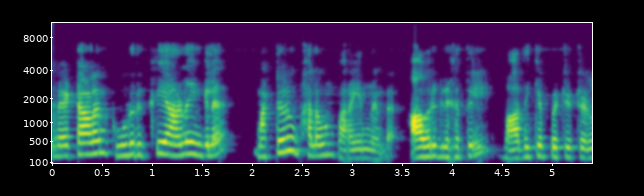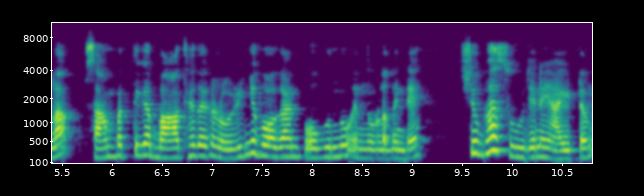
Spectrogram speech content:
വേട്ടാളൻ കൂടൊരുക്കുകയാണ് എങ്കിൽ മറ്റൊരു ഫലവും പറയുന്നുണ്ട്. ആ ഒരു ഗൃഹത്തിൽ ബാധിക്കപ്പെട്ടിട്ടുള്ള സാമ്പത്തിക ബാധ്യതകൾ ഒഴിഞ്ഞു പോകാൻ പോകുന്നു എന്നുള്ളതിന്റെ ശുഭസൂചനയായിട്ടും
